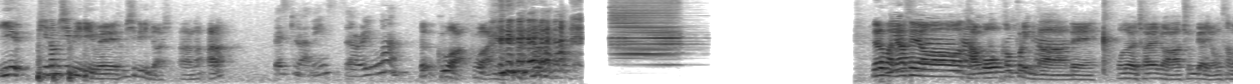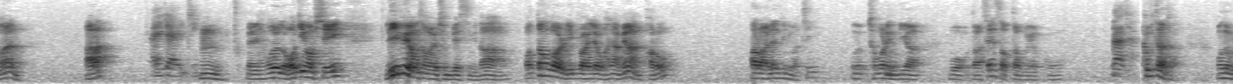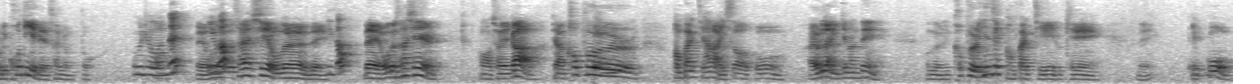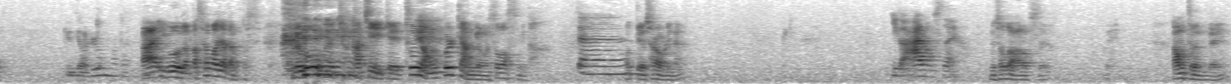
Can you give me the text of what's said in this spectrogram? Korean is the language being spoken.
이 P31이 왜 31인지 아시, 아나, 알아? 베스킨 라빈스 31. 그- 그거, 그거 아니야. 여러분 안녕하세요. 다보 커플입니다. 커플입니다. 네, 오늘 저희가 준비한 영상은 알아? 알지 알지. 음, 네, 오늘도 어김없이 리뷰 영상을 준비했습니다. 어떤 걸 리뷰하려고 하냐면 바로 바로 알려드린 게 맞지? 오늘 저번에 네가 뭐 나 센스 없다고 그랬고 맞아. 그부터 하자. 오늘 우리 코디에 대해 설명 또. 우리 어. 오늘 네, 오늘 이거? 사실 오늘 네, 이거? 네 오늘 사실 어, 저희가 그냥 커플 반팔티 하나 있어갖고 아, 여러 장 있긴 한데 오늘 커플 흰색 반팔티 이렇게 네 입고 여기 얼룩 묻었네. 아 이거 아까 설거지하다 묻었어요. 그리고 자- 같이 이렇게 투명 뿔테 안경을 써봤습니다. 짠. 어때요? 잘 어울리나요? 이거 알 없어요. 근데 저도 알 없어요. 네. 아무튼 네.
